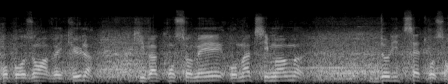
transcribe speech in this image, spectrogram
proposons un véhicule qui va consommer au maximum 2,7 litres au 100.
